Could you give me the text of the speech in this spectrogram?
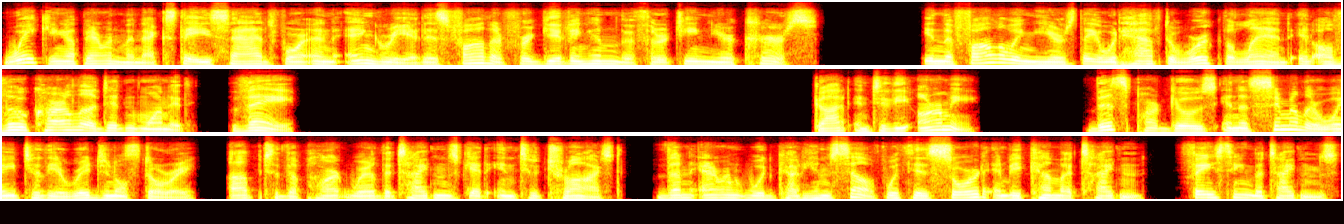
waking up Eren the next day sad for and angry at his father for giving him the 13-year curse. In the following years they would have to work the land and although Carla didn't want it, they got into the army. This part goes in a similar way to the original story, up to the part where the Titans get into trust, then Eren would cut himself with his sword and become a Titan, facing the Titans,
